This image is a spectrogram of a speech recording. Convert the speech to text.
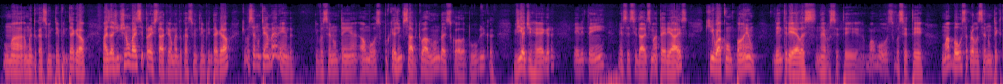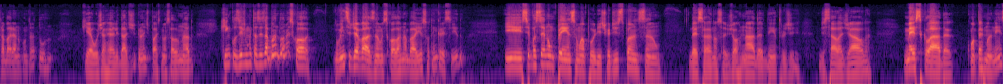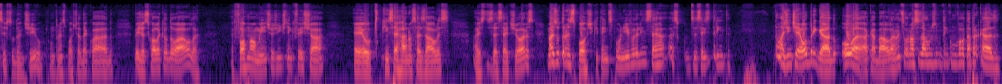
uma, uma educação em tempo integral, mas a gente não vai se prestar a criar uma educação em tempo integral que você não tenha merenda que você não tenha almoço, porque a gente sabe que o aluno da escola pública, via de regra, ele tem necessidades materiais que o acompanham, dentre elas, né, você ter um almoço, você ter uma bolsa para você não ter que trabalhar no contraturno, que é hoje a realidade de grande parte do nosso alunado, que inclusive muitas vezes abandona a escola. O índice de evasão escolar na Bahia só tem crescido. E se você não pensa uma política de expansão dessa nossa jornada dentro de, de sala de aula, mesclada com a permanência estudantil, com transporte adequado. Veja, a escola que eu dou aula, é, formalmente a gente tem que fechar, é, ou, que encerrar nossas aulas às 17 horas, mas o transporte que tem disponível ele encerra às 16h30. Então a gente é obrigado ou a acabar a aula antes ou nossos alunos não têm como voltar para casa.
